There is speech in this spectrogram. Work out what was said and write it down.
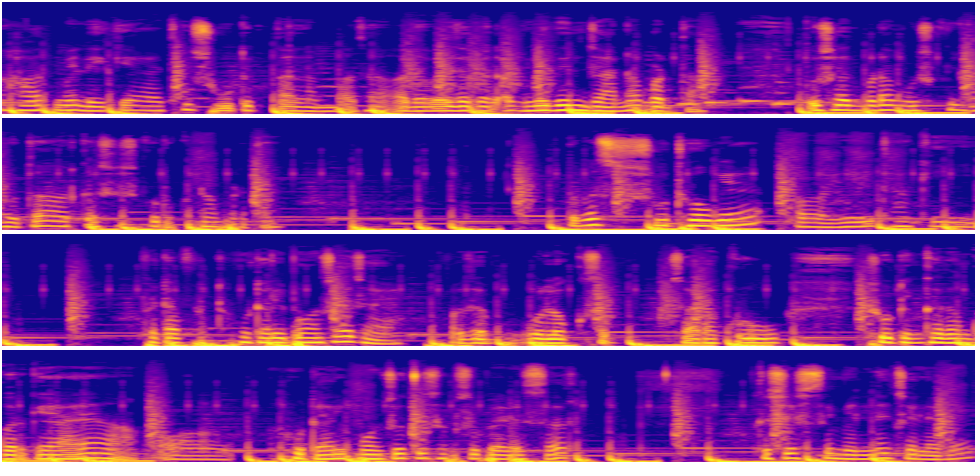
हाथ में लेके आए थे। शूट इतना लंबा था अदरवाइज़ अगर अगले दिन जाना पड़ता तो शायद बड़ा मुश्किल होता और कशिश को रुकना पड़ता। तो बस शूट हो गया और यही था कि फटाफट होटल पहुँचा जाए और जब वो लोग सब सारा क्रू शूटिंग ख़त्म करके आया और होटल पहुँचे तो सबसे पहले सर कशिश से मिलने चले गए।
